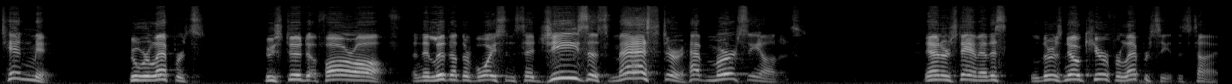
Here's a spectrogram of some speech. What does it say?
ten men, who were lepers who stood afar off, and they lifted up their voice and said, Jesus, Master, have mercy on us. Now understand, man, this, there is no cure for leprosy at this time.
